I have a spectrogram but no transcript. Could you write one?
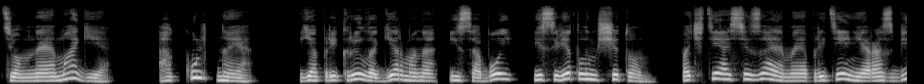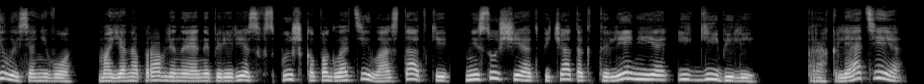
Темная магия, оккультная. Я прикрыла Германа и собой, и светлым щитом. Почти осязаемое плетение разбилось о него. Моя направленная на перерез вспышка поглотила остатки, несущие отпечаток тления и гибели. Проклятие?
